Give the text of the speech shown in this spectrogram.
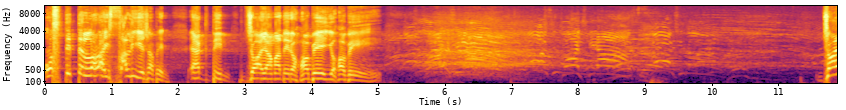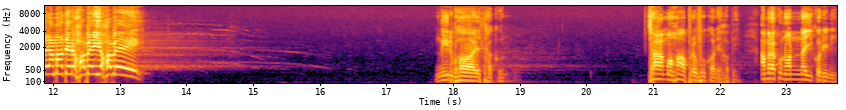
অস্তিত্বের লড়াই চালিয়ে যাবেন। একদিন জয় আমাদের হবেই হবে। জয় আমাদের হবেই হবে। নির্ভয় থাকুন। যা মহাপ্রভু করে হবে। আমরা কোনো অন্যায় করিনি।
